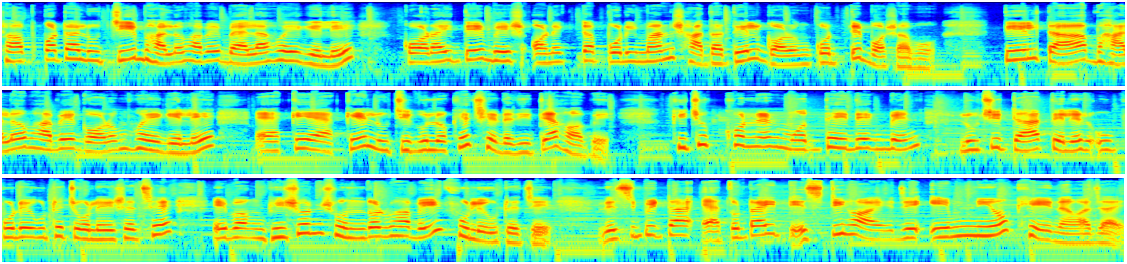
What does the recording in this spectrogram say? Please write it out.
সব কটা লুচি ভালোভাবে বেলা হয়ে গেলে কড়াইতে বেশ অনেকটা পরিমাণ সাদা তেল গরম করতে বসাবো। তেলটা ভালোভাবে গরম হয়ে গেলে একে একে লুচিগুলোকে ছেড়ে দিতে হবে। কিছুক্ষণের মধ্যেই দেখবেন লুচিটা তেলের উপরে উঠে চলে এসেছে এবং ভীষণ সুন্দরভাবেই ফুলে উঠেছে। রেসিপিটা এতটাই টেস্টি হয় যে এমনিও খেয়ে নেওয়া যায়।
